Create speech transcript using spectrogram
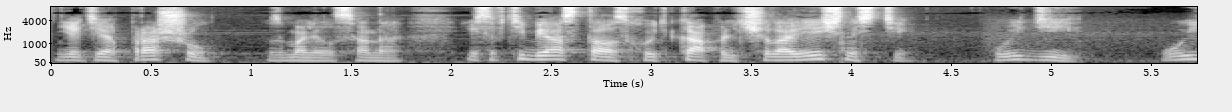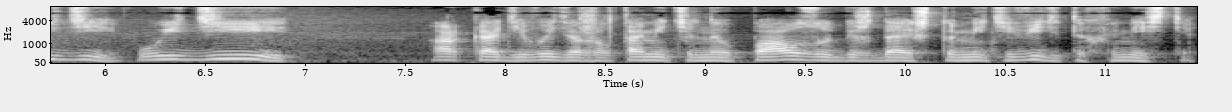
«Я тебя прошу», — взмолилась она, — «если в тебе осталось хоть капля человечности, уйди, уйди, уйди». Аркадий выдержал томительную паузу, убеждаясь, что Митя видит их вместе.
